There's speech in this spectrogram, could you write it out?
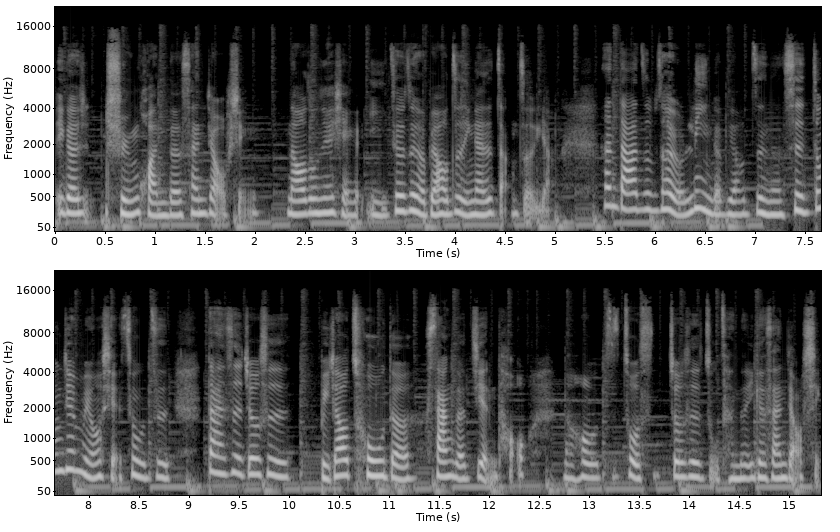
一个循环的三角形，然后中间写一个一，就这个标志应该是长这样。但大家知不知道有另一个标志呢？是中间没有写数字，但是就是比较粗的三个箭头，然后做就是组成的一个三角形。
